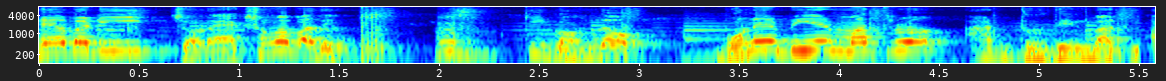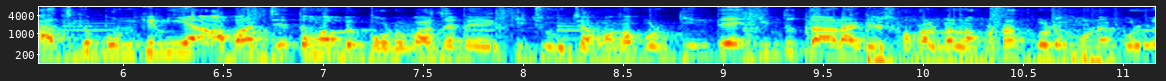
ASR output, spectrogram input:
হে বাড়ি চলো একসঙ্গে দিও কি গন্ধ। বোনের বিয়ের মাত্র আর দুদিন বাকি। আজকে বোনকে নিয়ে আবার যেতে হবে বড় বাজারে কিছু জামা কাপড় কিনতে, কিন্তু তার আগে সকালবেলা হঠাৎ করে মনে পড়ল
